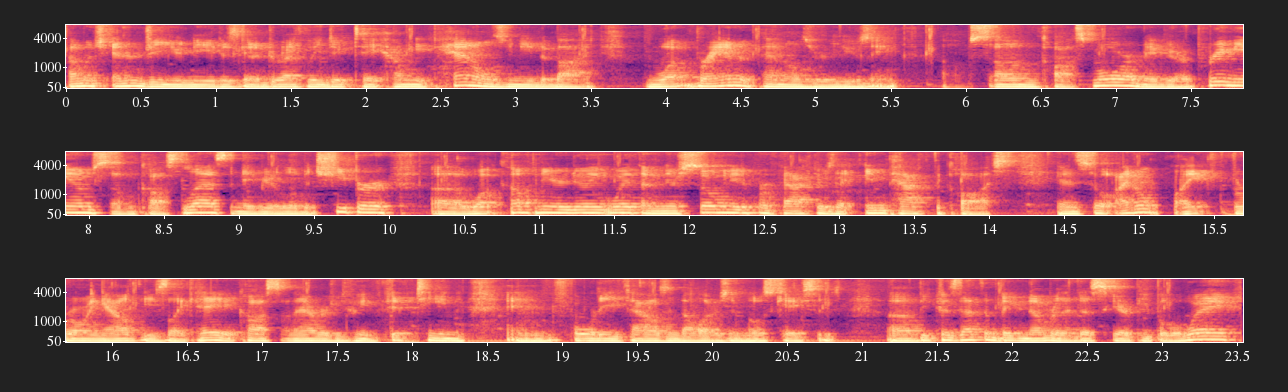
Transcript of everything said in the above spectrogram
how much energy you need is going to directly dictate how many panels you need to buy, what brand of panels you're using, some cost more, maybe are premium, some cost less, and maybe are a little bit cheaper. Uh, what company you're doing it with. I mean, there's so many different factors that impact the cost. And so I don't like throwing out these like, hey, it costs on average between fifteen and forty thousand dollars in most cases, uh, because that's a big number that does scare people away.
